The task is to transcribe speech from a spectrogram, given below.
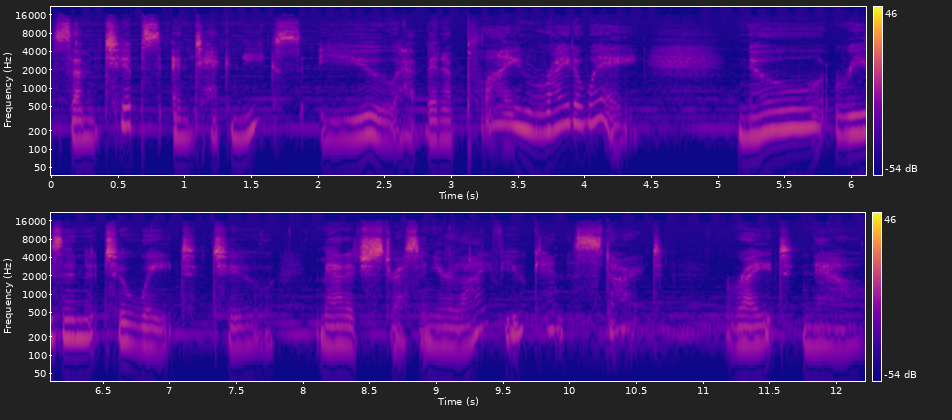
some tips and techniques you have been applying right away no reason to wait to manage stress in your life. You can start right now.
